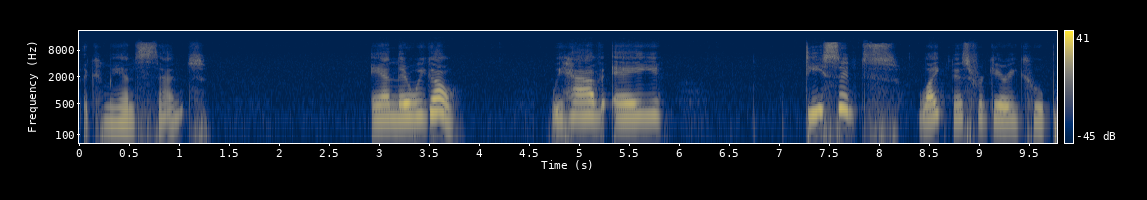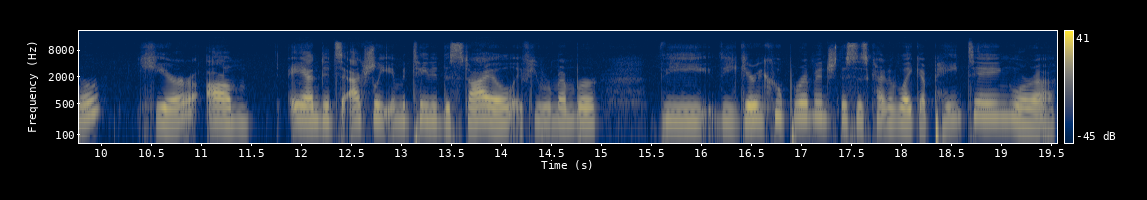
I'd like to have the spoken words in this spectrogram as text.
the command sent. And there we go. We have a decent likeness for Gary Cooper here. Um, and it's actually imitated the style. If you remember the the Gary Cooper image, this is kind of like a painting or a,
